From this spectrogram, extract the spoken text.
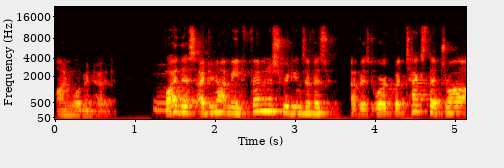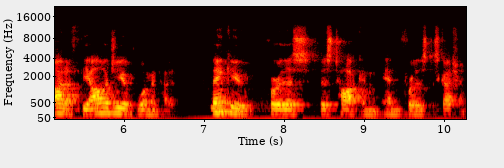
on womanhood? By this, I do not mean feminist readings of his of his work, but texts that draw out a theology of womanhood. Thank you for this this talk and, and for this discussion.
